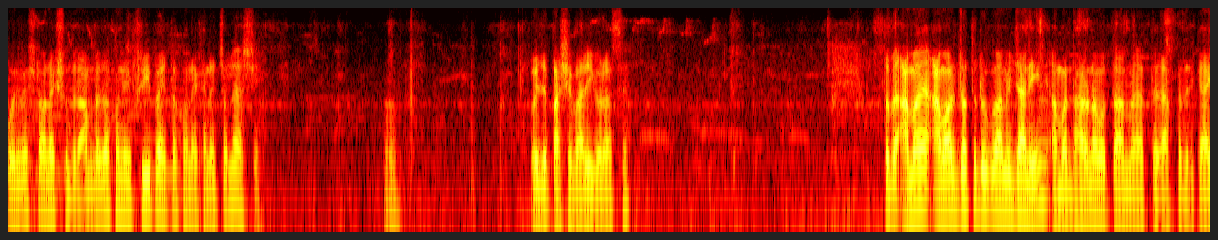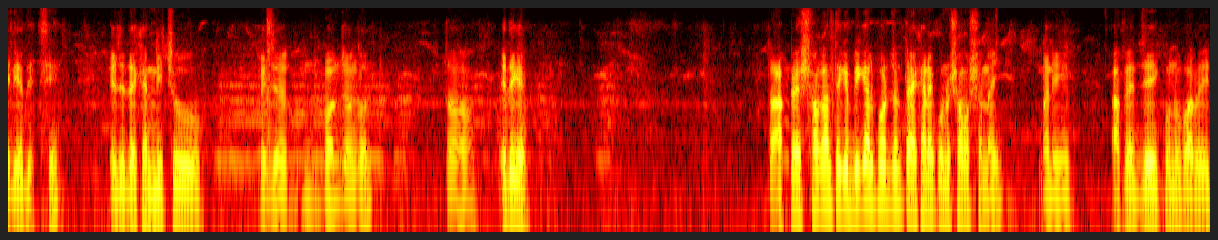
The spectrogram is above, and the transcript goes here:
পরিবেশটা অনেক সুন্দর। আমরা যখন এই ফ্রি পাই, তখন এখানে চলে আসি। ওই যে পাশে বাড়িঘর আছে। তবে আমার আমার যতটুকু আমি জানি, আমার ধারণা মতো আমি আপনা- আপনাদেরকে আইডিয়া দিচ্ছি। এই যে দেখেন নিচু, এই যে বন জঙ্গল। তো এদিকে। তো আপনার সকাল থেকে বিকাল পর্যন্ত এখানে কোনো সমস্যা নাই। মানে আপনি যেই কোনোভাবে,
